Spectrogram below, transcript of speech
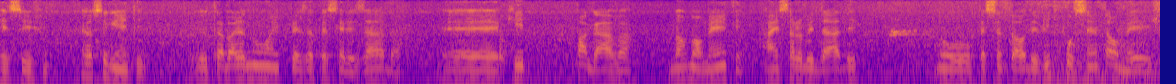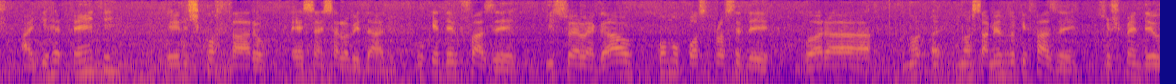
Recife. É o seguinte, eu trabalho numa empresa terceirizada é, que pagava normalmente a insalubridade no percentual de 20% ao mês. Aí de repente eles cortaram essa insalubridade. O que devo fazer? Isso é legal? Como posso proceder? Agora nós sabemos o que fazer. Suspendeu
